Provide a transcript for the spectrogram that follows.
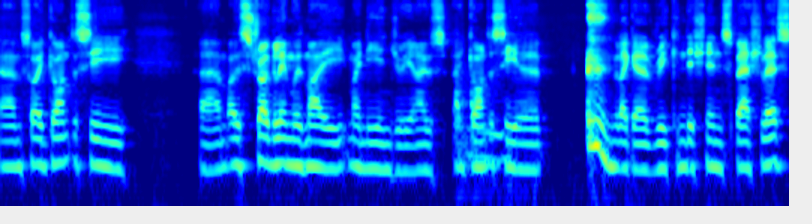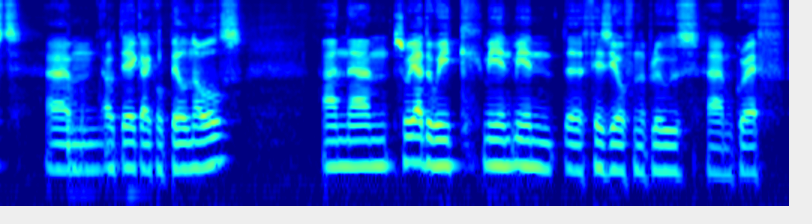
Um, so I'd gone to see. Um, I was struggling with my, my knee injury, and I was I'd gone to see a like a reconditioning specialist um, out there, a guy called Bill Knowles. And um, so we had the week. Me and me and the physio from the Blues, um, Griff,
